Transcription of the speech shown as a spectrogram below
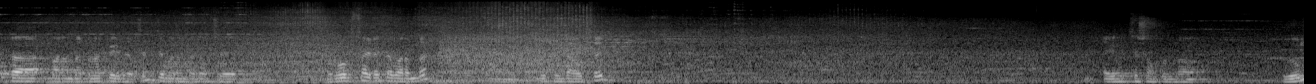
একটা বারান্দা আপনারা পেয়ে যাচ্ছেন। যে বারান্দাটা হচ্ছে রোড সাইড একটা বারান্দা। দিস ইজ আউটসাইড এই হচ্ছে সম্পূর্ণ রুম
